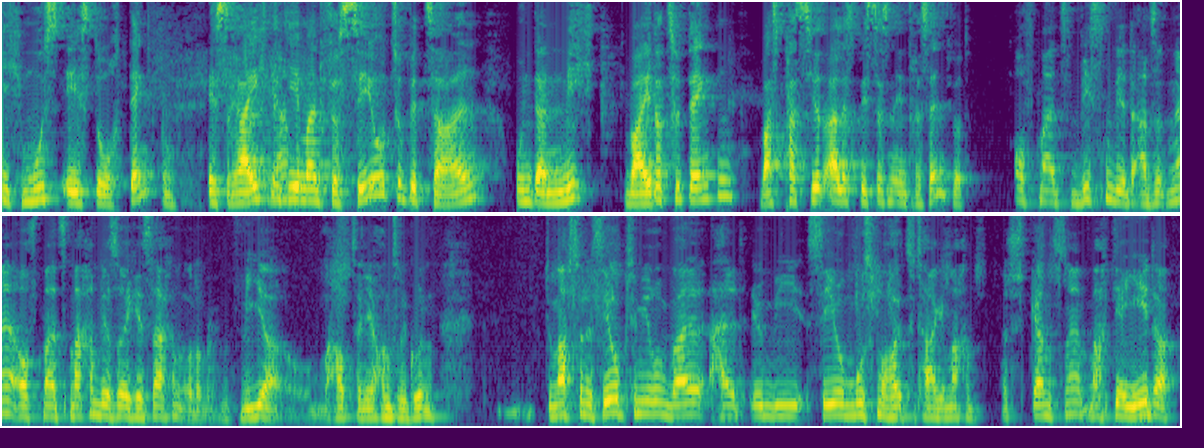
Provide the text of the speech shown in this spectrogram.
ich muss es durchdenken. Es reicht ja. nicht, jemand für SEO zu bezahlen und dann nicht weiterzudenken, was passiert alles, bis das ein Interessent wird. Oftmals wissen wir, also ne, oftmals machen wir solche Sachen oder wir, hauptsächlich auch unsere Kunden. Du machst so eine SEO-Optimierung, weil halt irgendwie SEO muss man heutzutage machen. Das ist ganz, ne, macht ja jeder.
